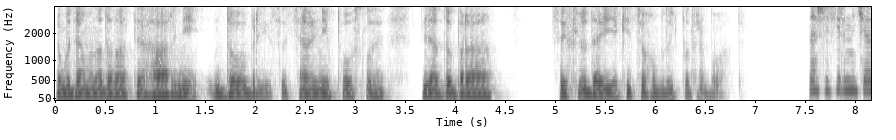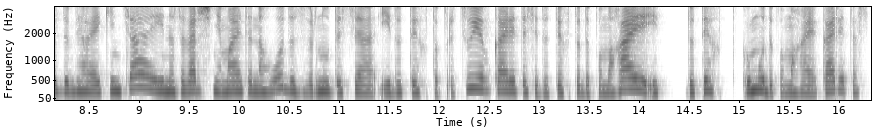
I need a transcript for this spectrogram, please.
ми будемо надавати гарні, добрі соціальні послуги для добра цих людей, які цього будуть потребувати. Наш ефірний час добігає кінця, і на завершення маєте нагоду звернутися і до тих, хто працює в Карітасі, і до тих, хто допомагає, і до тих, кому допомагає Карітас.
